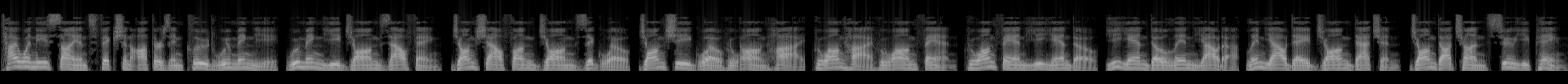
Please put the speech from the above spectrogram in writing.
Taiwanese science fiction authors include Wu Mingyi, Wu Mingyi Zhang Xiaofeng, Zhang Xiaofeng Zhang Ziguo, Zhang Shi Guo Huang Hai, Huang Hai Huang Fan, Huang Fan Yi Yando, Yi Yando Lin Yaoda, Lin Yaode Zhang Dachun, Zhang Dachun Su Yiping,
